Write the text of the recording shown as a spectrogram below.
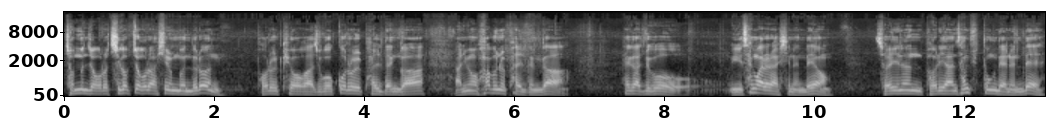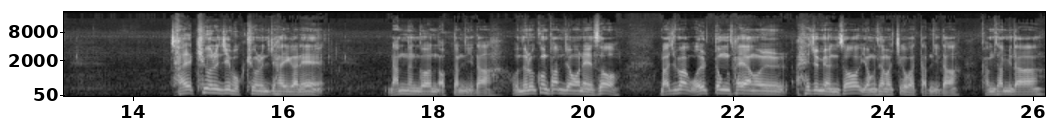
전문적으로 직업적으로 하시는 분들은 벌을 키워 가지고 꿀을 팔든가 아니면 화분을 팔든가 해 가지고 이 생활을 하시는데요. 저희는 벌이 한 30통 되는데 잘 키우는지 못 키우는지 하여간에 남는 건 없답니다. 오늘은 꿈팜정원에서 마지막 월동 사양을 해주면서 영상을 찍어봤답니다. 감사합니다.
